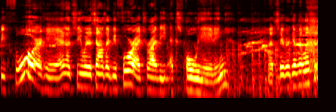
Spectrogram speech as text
beforehand. Let's see what it sounds like before I try the exfoliating. Let's see if we give it a listen.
